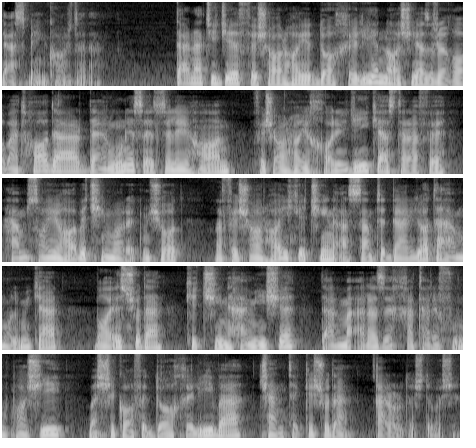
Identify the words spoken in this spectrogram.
دست به این کار زدند. در نتیجه فشارهای داخلی ناشی از رقابتها در درون سلسله هان فشارهای خارجی که از طرف همسایه ها به چین وارد می شد و فشارهایی که چین از سمت دریا تحمل می کرد باعث شدند که چین همیشه در معرض خطر فروپاشی و شکاف داخلی و چند تکه شدن قرار داشته باشه.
